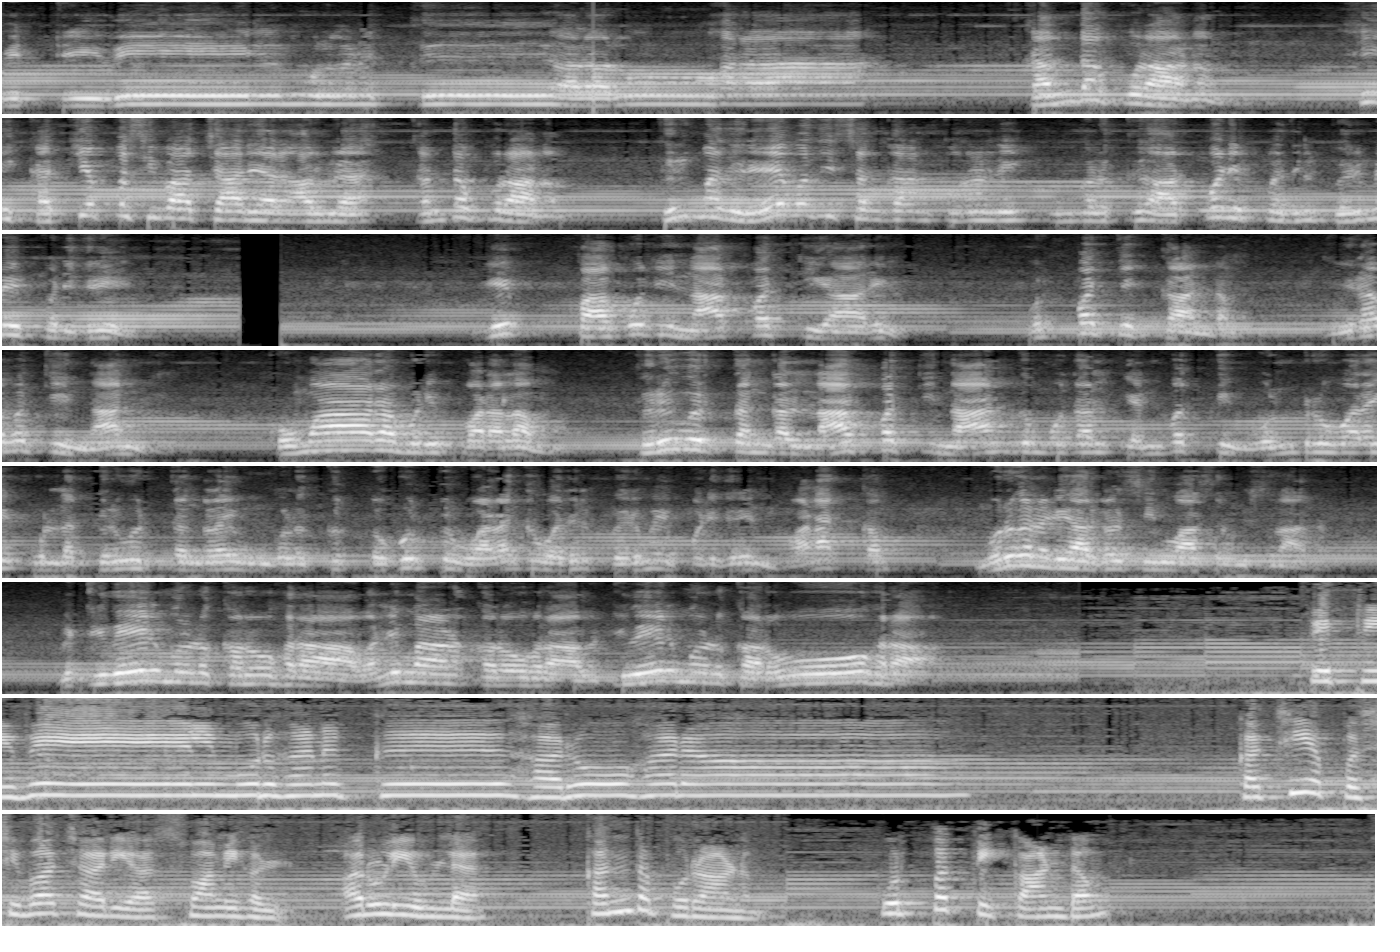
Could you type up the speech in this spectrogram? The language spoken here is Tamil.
வெற்றிவேல் முருகனுக்கு அலரோகரா. கந்த புராணம் ஸ்ரீ கச்சியப்ப சிவாச்சாரியார் அருள கந்த புராணம் திருமதி ரேவதி சங்கரன் குரலை உங்களுக்கு அர்ப்பணிப்பதில் பெருமைப்படுகிறேன். இப்பகுதி நாற்பத்தி ஆறில் உற்பத்தி காண்டம் இருபத்தி நான்கு. குமாரபுரி படலம். திருவிருத்தங்கள் நாற்பத்தி நான்கு முதல் எண்பத்தி ஒன்று வரை உள்ள திருவிருத்தங்களை உங்களுக்கு தொகுத்து வழங்குவதில் பெருமைப்படுகிறேன். வணக்கம். முருகனடியார்கள் சீனிவாசன் விஸ்வநாதன். வெற்றிவேல் முருனு கரோகரா வள்ளிமலான கரோகரா வெற்றிவேல் முருனு கரோகரா. வெற்றிவேல் முருகனுக்கு ஹரோஹரா. கச்சியப்ப சிவாச்சாரியா சுவாமிகள் அருளியுள்ள கந்த புராணம். உற்பத்தி காண்டம்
